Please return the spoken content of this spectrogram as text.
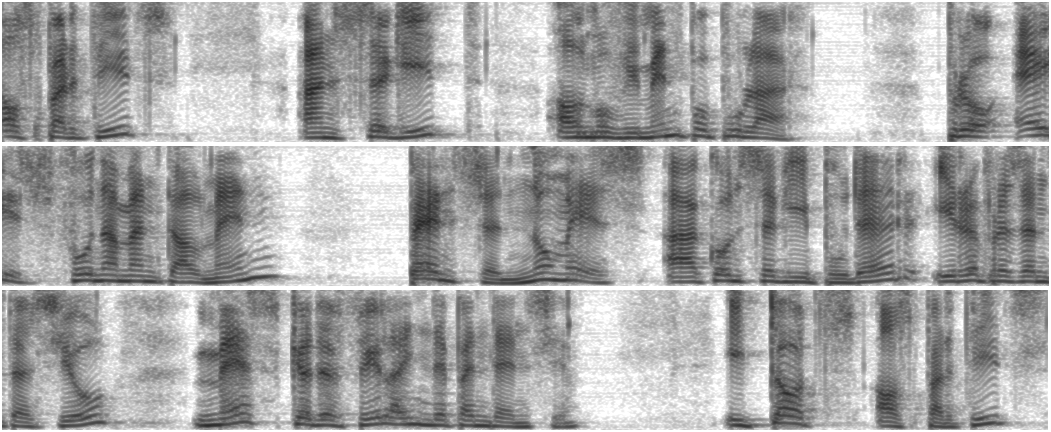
els partits han seguit el moviment popular, però ells fonamentalment pensen només a aconseguir poder i representació més que de fer la independència. I tots els partits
